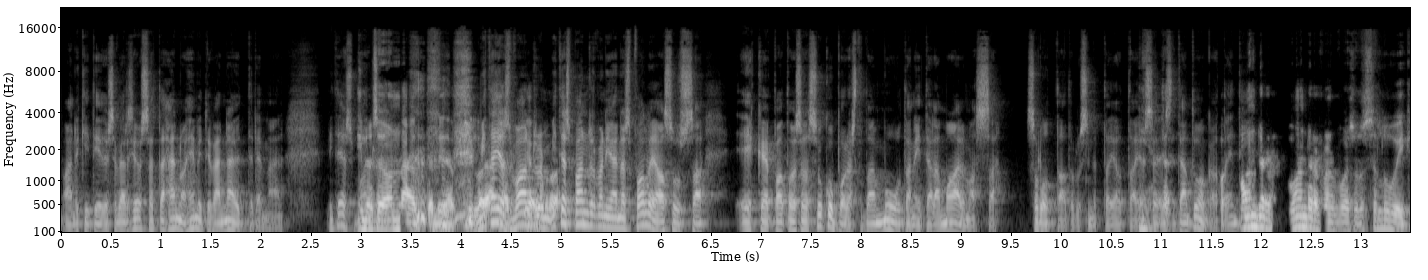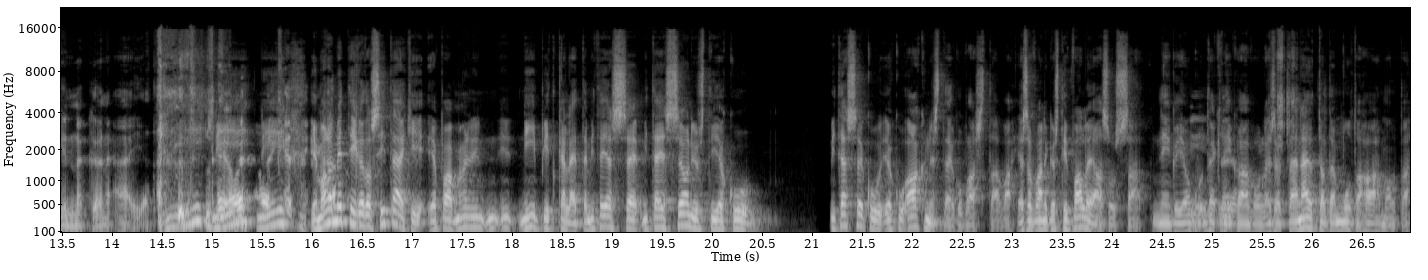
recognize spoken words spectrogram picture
ainakin tietyissä versioissa, että hän on hemmetin hyvä näyttelemään. Mitä jos, Niin, no se on näyttelijä. Mitä jos, Wonder, mitäs Wonderman aina valeasussa, ehkä jopa toisella sukupuolesta tai muuta, niin täällä maailmassa soluttautunut sinne tai jotain, jos se estetään tuon kautta, en. Wonder, Wonderman voisi olla se Luikin näköinen äijä. Niin, niin, niin. Ja mä olen miettinyt sitäkin, jopa mä menin ni- niin pitkälle, että mitä jos se, mitä jos se on just joku, mitä jos se on joku, joku Agnesta joku vastaava, ja se on vain niin valeasussa niin jonkun Niin, tekniikan joo. avulla, ja se näyttää tältä muulta hahmolta,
